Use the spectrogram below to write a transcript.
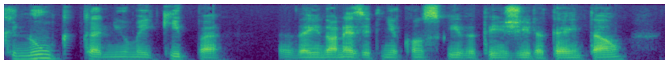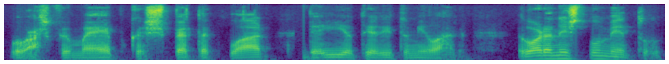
que nunca nenhuma equipa da Indonésia tinha conseguido atingir até então. Eu acho que foi uma época espetacular, daí eu ter dito milagre. Agora, neste momento,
